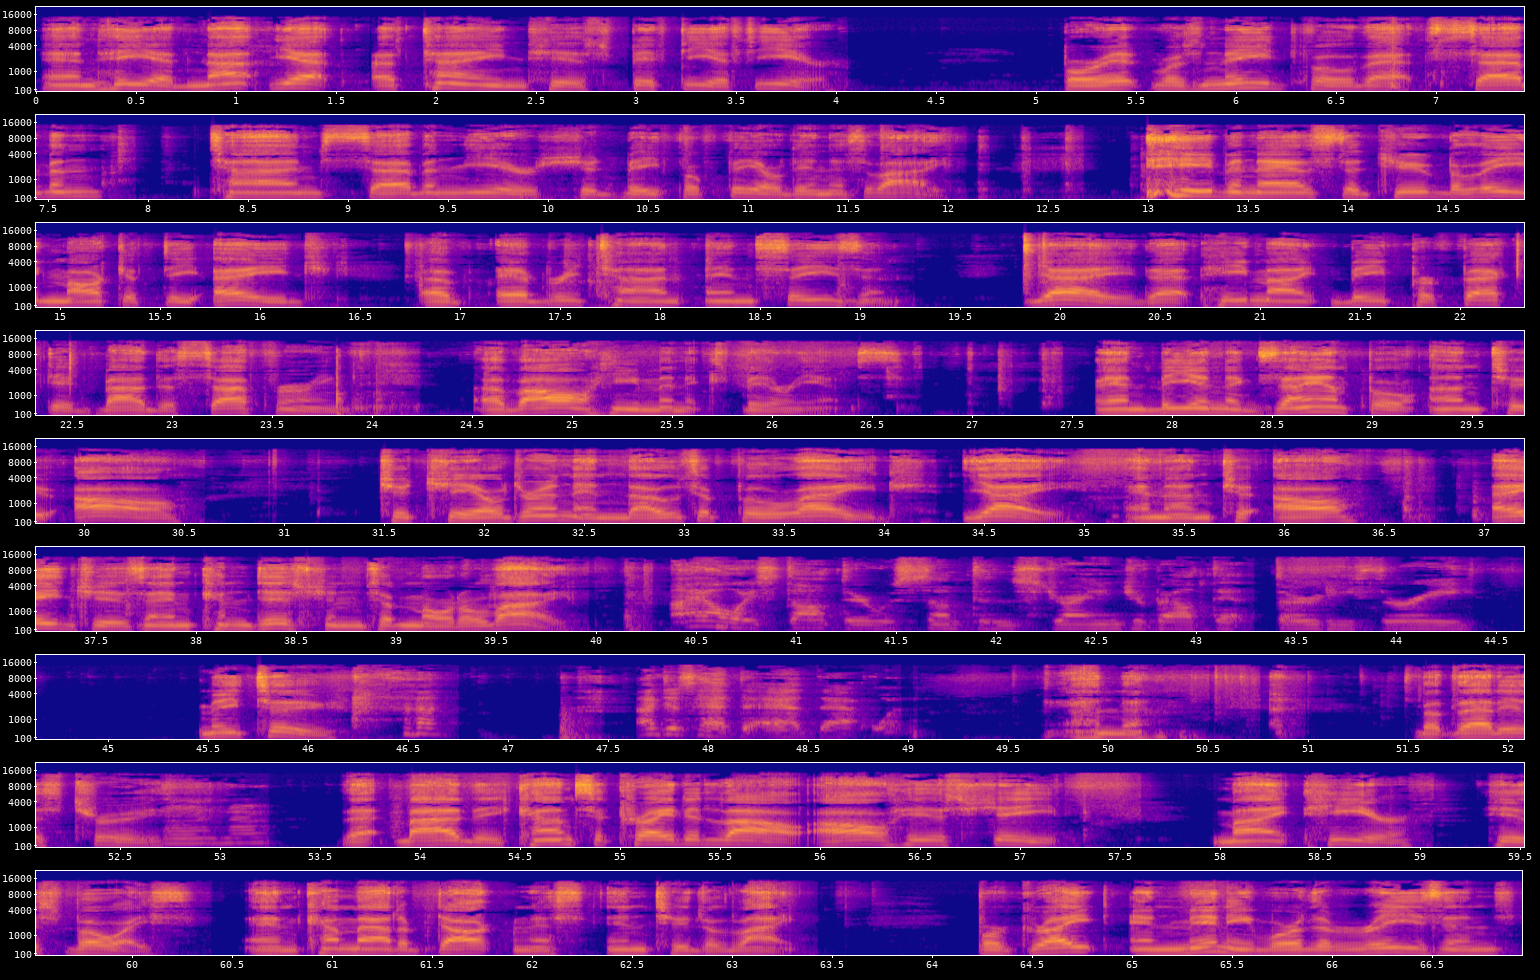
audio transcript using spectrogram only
And he had not yet attained his 50th year. For it was needful that seven times seven years should be fulfilled in his life, even as the Jubilee marketh the age of every time and season. Yea, that he might be perfected by the suffering of all human experience, and be an example unto all, to children and those of full age, yea, and unto all ages and conditions of mortal life. I always thought there was something strange about that 33. Me too. I just had to add that one. I know. But that is truth. Mm-hmm. That by the consecrated law, all his sheep might hear his voice and come out of darkness into the light. For great and many were the reasons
